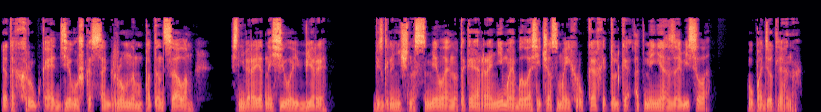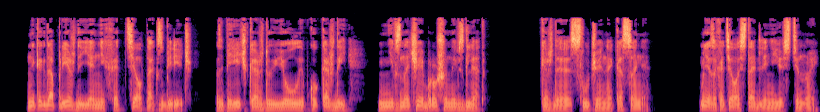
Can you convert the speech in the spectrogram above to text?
Эта хрупкая девушка с огромным потенциалом, с невероятной силой веры, безгранично смелая, но такая ранимая была сейчас в моих руках и только от меня зависела, упадет ли она. Никогда прежде я не хотел так сберечь, сберечь каждую ее улыбку, каждый невзначай брошенный взгляд, каждое случайное касание. Мне захотелось стать для нее стеной,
